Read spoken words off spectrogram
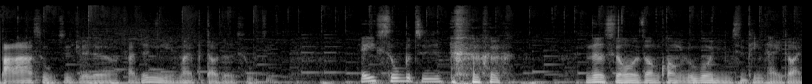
巴拉数字，觉得反正你也卖不到这个数字。诶、殊不知。呵 呵那时候的状况，如果你是平台端，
